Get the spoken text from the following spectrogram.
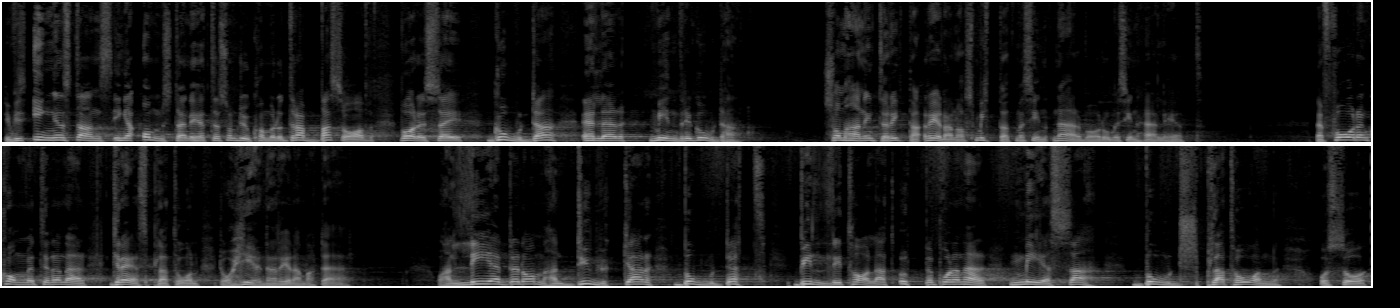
Det finns ingenstans, inga omständigheter som du kommer att drabbas av, vare sig goda eller mindre goda, som han inte redan har smittat med sin närvaro, med sin härlighet. När fåren kommer till den där gräsplatån, då har herden redan varit där. Och han leder dem, han dukar bordet, bildligt talat, uppe på den här mesa, bordsplatån. Och så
